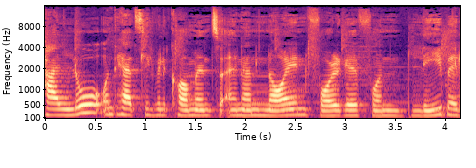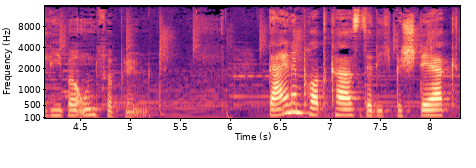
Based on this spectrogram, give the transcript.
Hallo und herzlich willkommen zu einer neuen Folge von Lebe lieber unverblümt. Deinem Podcast, der dich bestärkt,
